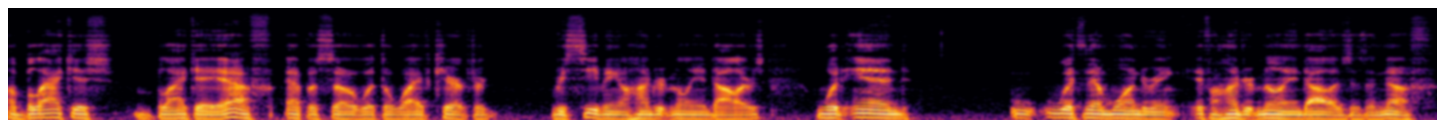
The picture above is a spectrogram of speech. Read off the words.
A blackish Black AF episode with the wife character receiving $100 million would end with them wondering if $100 million is enough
